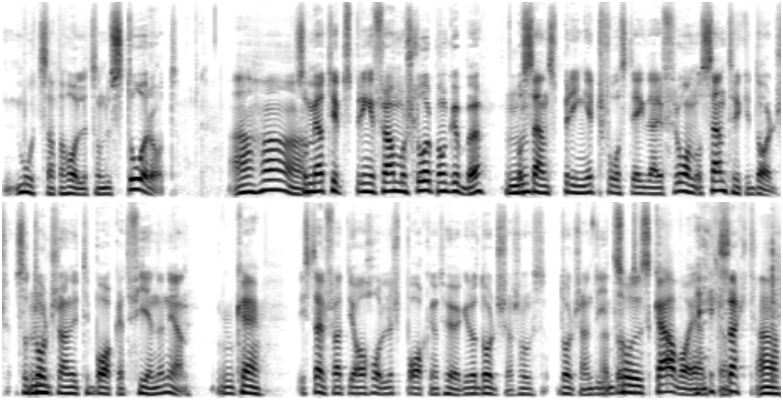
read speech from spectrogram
motsatta hållet som du står åt. Aha. Om jag typ springer fram och slår på en gubbe Mm. och sen springer två steg därifrån och sen trycker dodge, så dodgar han ju tillbaka till fienden igen. Okej. Istället för att jag håller spaken åt höger och dodgar så dodgar han ditåt. Så det ska vara egentligen. Exakt. Ja.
